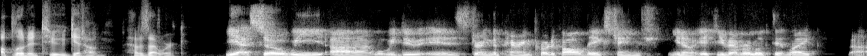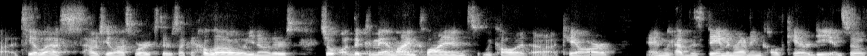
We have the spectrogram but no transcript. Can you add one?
uploaded to GitHub? How does that work? Yeah, so we uh, what we do is during the pairing protocol, they exchange. You know, if you've ever looked at like uh, TLS, how TLS works. There's like a hello, you know, there's so the command line client, we call it uh, KR, and we have this daemon running called KRD. And so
